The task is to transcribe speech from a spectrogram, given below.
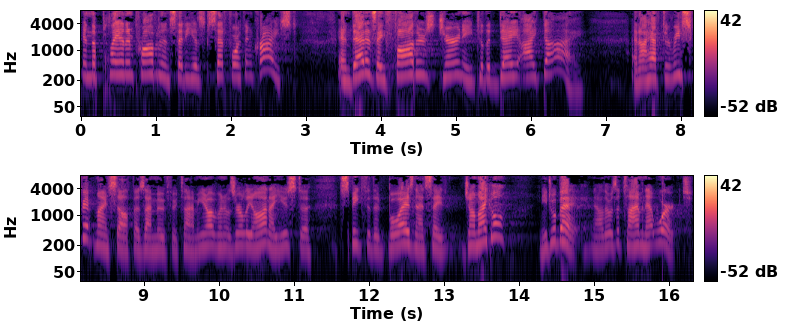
in the plan and providence that He has set forth in Christ. And that is a father's journey to the day I die. And I have to rescript myself as I move through time. You know, when it was early on, I used to speak to the boys and I'd say, John Michael, you need to obey. Now, there was a time and that worked.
